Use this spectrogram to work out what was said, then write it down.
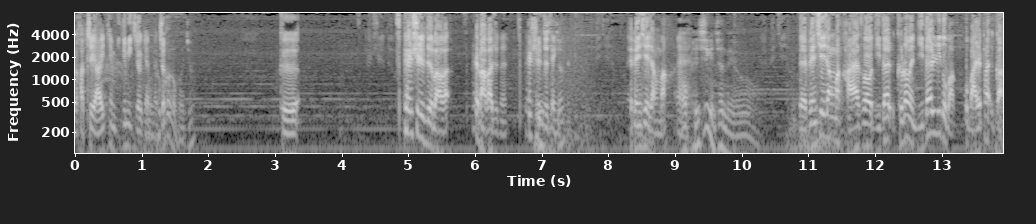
갑자기 아이템 이름이 기억이 안 나죠? 효과가 뭐죠? 그 스펠 실드 막아 스펠 막아주는 스펠 실드 벤시죠? 생기는 네, 벤시의 장막. 네. 어 벤시 괜찮네요. 네, 벤시의 장막 가서 니달, 그러면 니달리도 맞고 말파, 그니까,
